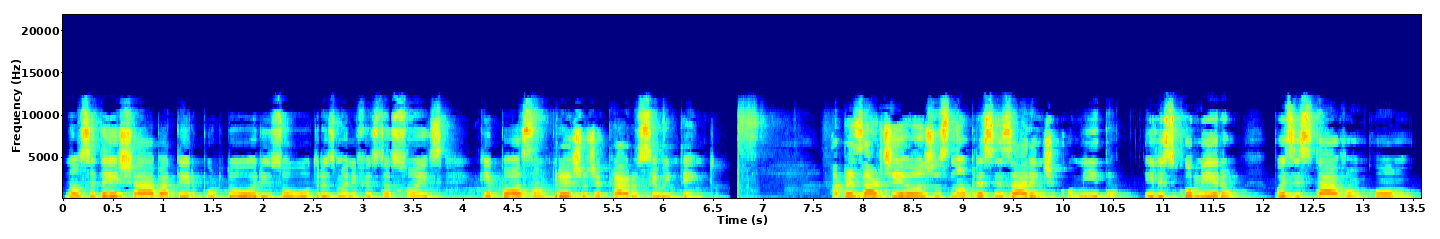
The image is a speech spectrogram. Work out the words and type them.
não se deixa abater por dores ou outras manifestações que possam prejudicar o seu intento. Apesar de anjos não precisarem de comida, eles comeram, pois estavam com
